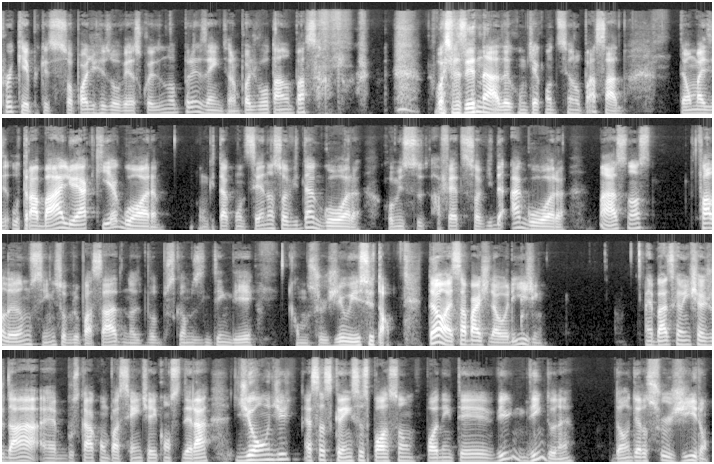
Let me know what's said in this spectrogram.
Por quê? Porque você só pode resolver as coisas no presente, você não pode voltar no passado. não pode fazer nada com o que aconteceu no passado. Então, mas o trabalho é aqui agora, com o que está acontecendo na sua vida agora, como isso afeta a sua vida agora. Mas nós falamos sim sobre o passado, nós buscamos entender como surgiu isso e tal. Então, essa parte da origem é basicamente ajudar, é, buscar com o paciente aí considerar de onde essas crenças possam podem ter vindo, né? De onde elas surgiram.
